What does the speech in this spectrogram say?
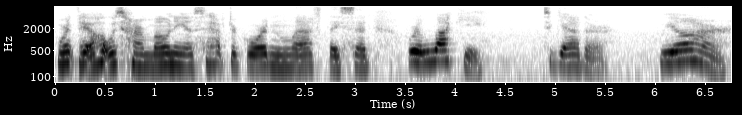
Weren't they always harmonious after Gordon left? They said, We're lucky together. We are.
